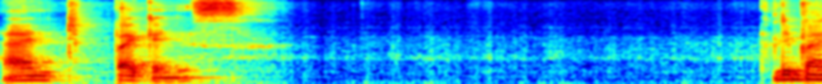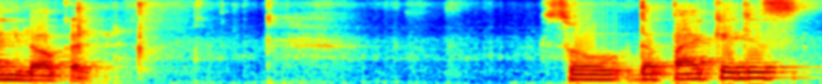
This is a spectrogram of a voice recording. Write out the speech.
and packages. Lib and local. So the packages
